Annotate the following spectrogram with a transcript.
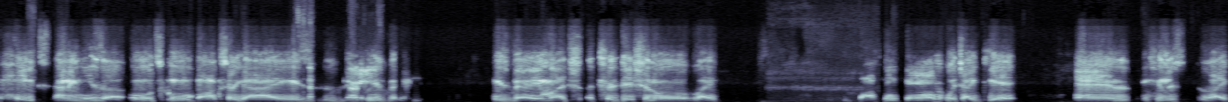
hates. I mean, he's a old school boxer guy. He's very, he's very he's very much a traditional like boxing fan, which I get. And he was like,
